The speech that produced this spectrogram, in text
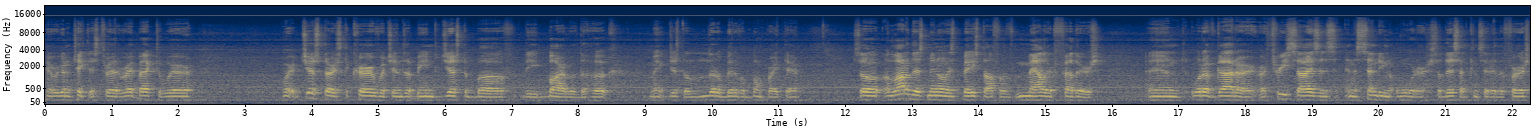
here, we're going to take this thread right back to where where it just starts to curve, which ends up being just above the barb of the hook. Make just a little bit of a bump right there. So a lot of this minnow is based off of mallard feathers and what I've got are, are, three sizes in ascending order so this I'd consider the first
